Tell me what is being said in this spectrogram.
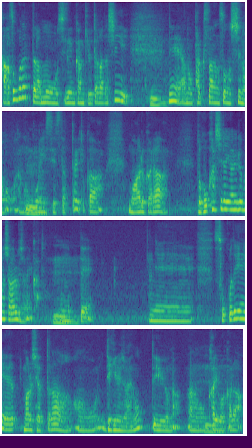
あそこだったらもう自然環境豊かだし、ね、あのたくさんその市のあの公園施設だったりとかもあるからどこかしらやれる場所あるんじゃないかと思って。でそこでマルシェやったらあのできるんじゃないのっていうようなあの会話から、うん、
